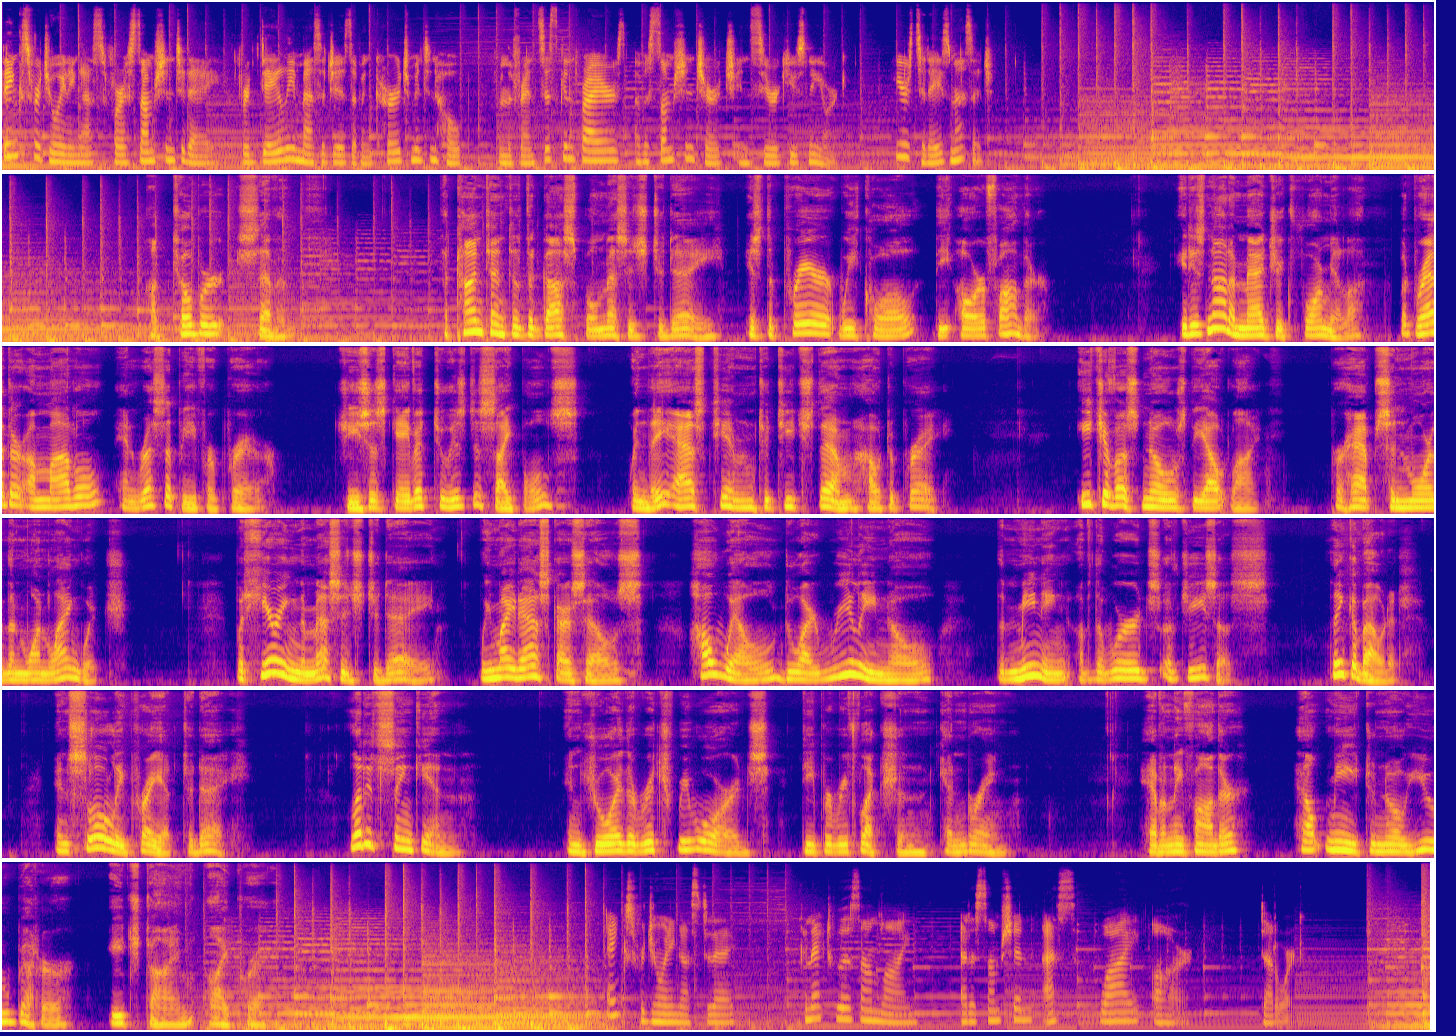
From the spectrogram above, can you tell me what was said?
Thanks for joining us for Assumption Today for daily messages of encouragement and hope from the Franciscan Friars of Assumption Church in Syracuse, New York. Here's today's message. October 7th. The content of the gospel message today is the prayer we call the Our Father. It is not a magic formula, but rather a model and recipe for prayer. Jesus gave it to his disciples when they asked him to teach them how to pray. Each of us knows the outline, perhaps in more than one language. But hearing the message today, we might ask ourselves, how well do I really know the meaning of the words of Jesus? Think about it and slowly pray it today. Let it sink in. Enjoy the rich rewards deeper reflection can bring. Heavenly Father, help me to know you better each time I pray. Thanks for joining us today. Connect with us online at AssumptionSYR.org.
